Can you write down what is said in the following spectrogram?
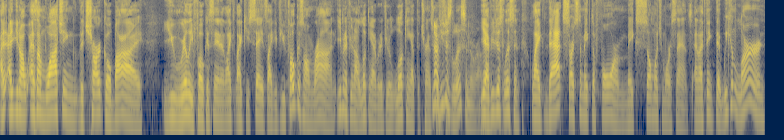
I, I you know as I'm watching the chart go by, you really focus in and like like you say, it's like if you focus on Ron, even if you're not looking at it, but if you're looking at the No, if you just listen to Ron. yeah, if you just listen, like that starts to make the form make so much more sense. And I think that we can learn,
